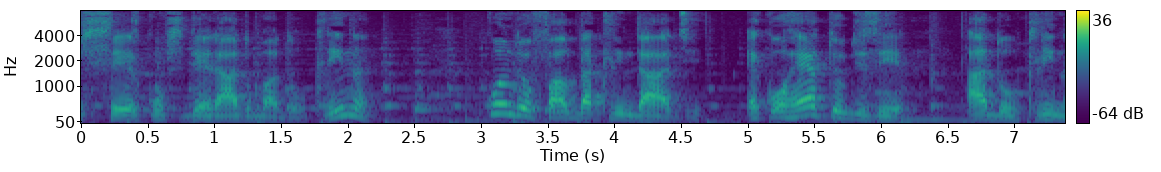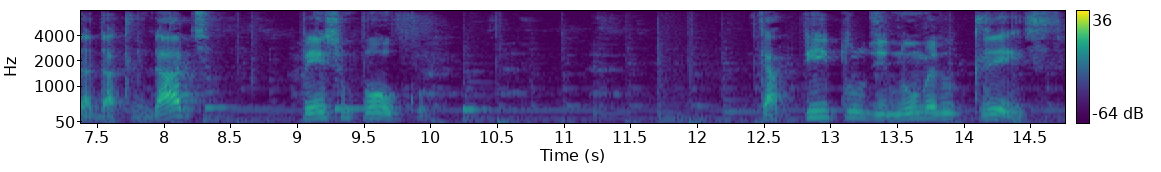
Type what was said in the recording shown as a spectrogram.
ser considerada uma doutrina? Quando eu falo da Trindade, é correto eu dizer a doutrina da Trindade? Pense um pouco. Capítulo de número 3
